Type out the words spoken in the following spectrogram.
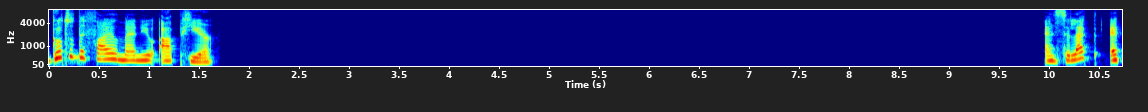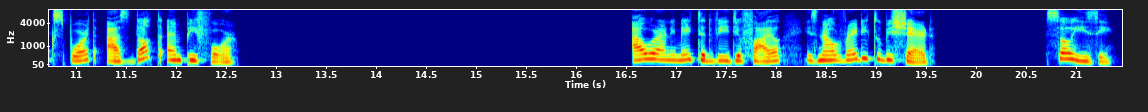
Go to the File menu up here. and select Export as .mp4. Our animated video file is now ready to be shared. So easy.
